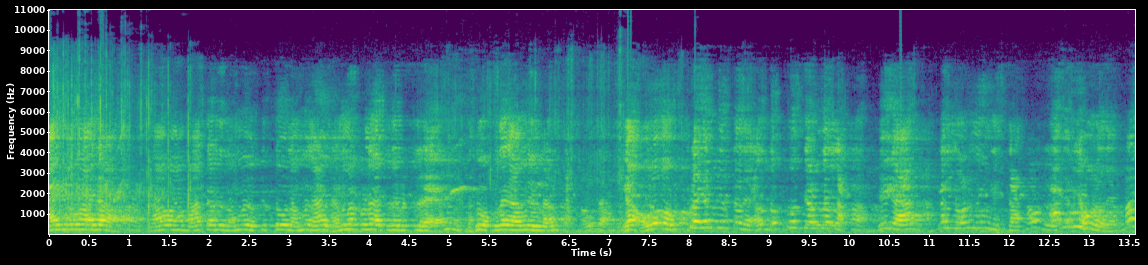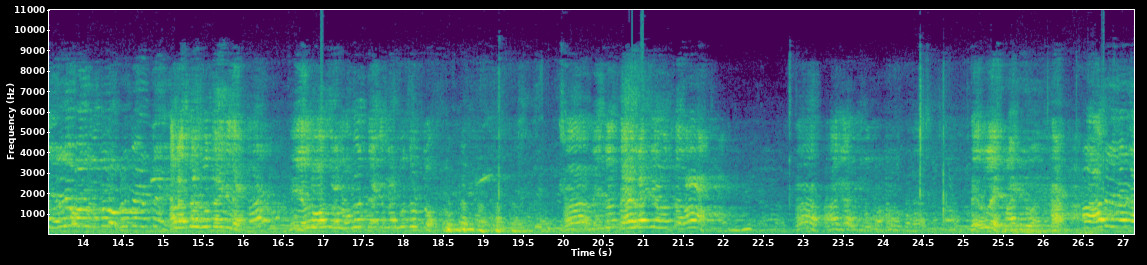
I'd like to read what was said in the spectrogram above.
ಆಗಿರುವಾಗ ನಾವು ಆ ಮಾತಾಡೋದು ನಮ್ಮ ವ್ಯಕ್ತಿತ್ವ ನಮ್ಮ ನಾವು ಸಣ್ಣ ಮಾಡ್ಕೊಂಡೇ ಆಗ್ತದೆ ಬಿಟ್ರೆ ಅದು ಒಪ್ಪದಾಗ ಆಗುದಿಲ್ಲ ಅಂತ. ಈಗ ಅವರ ಅಭಿಪ್ರಾಯ ಅಂತ ಇರ್ತದೆ ಅದು ತಪ್ಪು ಅಂತ ಹೇಳುದಲ್ಲ. ಈಗ ನನ್ನ ನೋಡಿ ನಿಂಗೆ ಇಷ್ಟ. ಹೋಗೋದೆ. ಅಲ್ಲ ಅದ್ರ ಗೊತ್ತಾಗಿದೆ. ನೀ ಎಲ್ಲಿ ಹೋದ್ರೆ ಅಲ್ಲಿ ಹೋಗುತ್ತೆ ನಂಗೆ ಗೊತ್ತುಂಟು. ಹಾ ನೀನು ತಯಾರಾಗಿ ಹೋಗ್ತಲ್ಲ? ಇರ್ಲಿ. ಆದ್ರೆ ನನಗೆ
